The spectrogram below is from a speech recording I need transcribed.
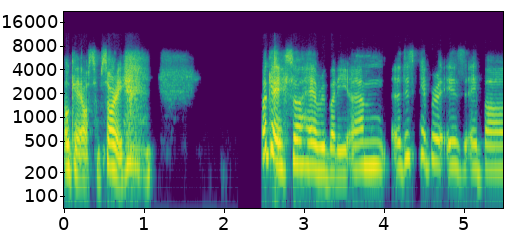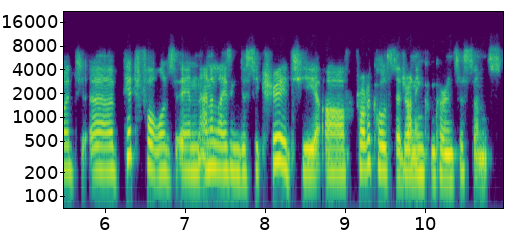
Okay, awesome. Sorry. okay, so hey everybody. Um, this paper is about uh, pitfalls in analyzing the security of protocols that run in concurrent systems.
